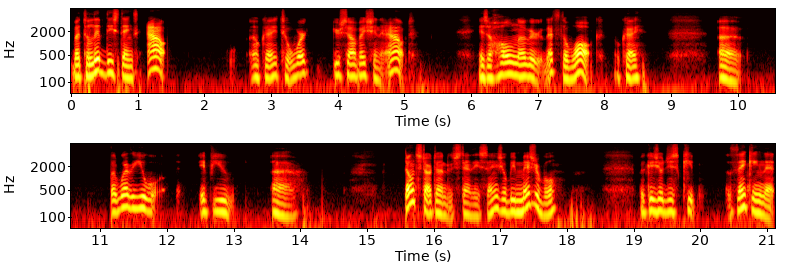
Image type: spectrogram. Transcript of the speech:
But to live these things out, okay, to work your salvation out is a whole nother that's the walk, okay? Uh but whether you if you uh don't start to understand these things, you'll be miserable because you'll just keep thinking that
